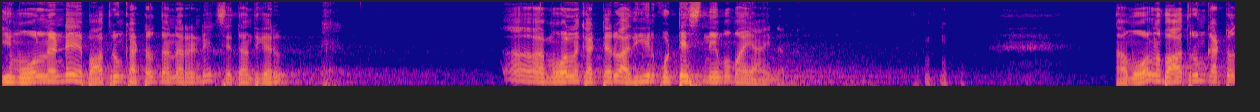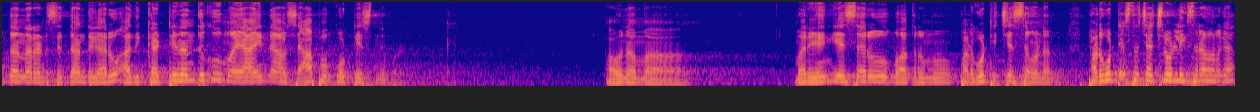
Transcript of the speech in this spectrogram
ఈ మూలనండి బాత్రూమ్ కట్టొద్దు అన్నారండి సిద్ధాంత్ గారు. మూలన కట్టారు అది కొట్టేసిందేమో మా ఆయన అన్నారు ఆ మూలన బాత్రూమ్ కట్టొద్దు అన్నారంట సిద్ధాంత్ గారు. అది కట్టినందుకు మా ఆయన్ని ఆ శాపం కొట్టేసిందేమో అవునమ్మా. మరి ఏం చేశారు బాత్రూము? పడగొట్టిచ్చేస్తామన్నాను పడగొట్టేస్తే చచ్చిన వాళ్ళు ఇచ్చి రావాలిగా?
